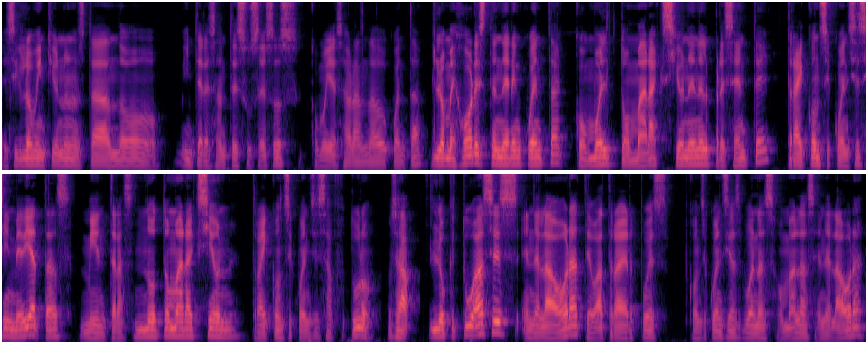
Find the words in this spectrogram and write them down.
el siglo XXI nos está dando interesantes sucesos, como ya se habrán dado cuenta. Lo mejor es tener en cuenta cómo el tomar acción en el presente trae consecuencias inmediatas, mientras no tomar acción trae consecuencias a futuro. O sea, lo que tú haces en el ahora te va a traer pues consecuencias buenas o malas en el ahora,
